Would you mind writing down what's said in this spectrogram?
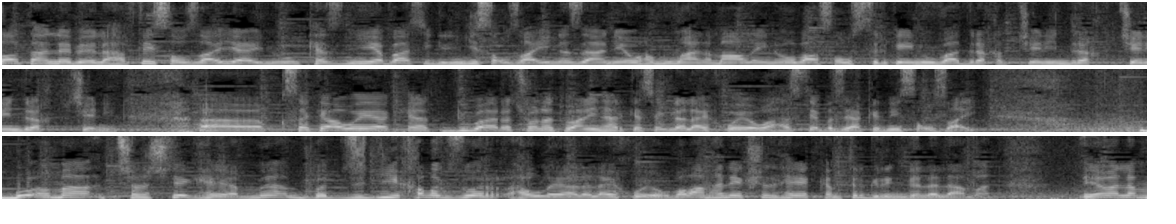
سڵاتان لەبێ لە هەفتەی سەوزایی ئاین و کەس نییە باسی گرنگی سەوزایی نەزانێ و هەمومانە ماڵینەوە با سەوسرکەین و با درەخت بچێنین درەخت بچێنین درەخت بچێنین قسەکەوەیە کە دووبارە چۆن ئەتوانین هەر کەسێک لە لای خۆیەوە هەستێ بەزیاکردنی سەوزایی. بۆ ئەمە چەند شتێک هەیە بە جدی خەڵک زۆر هەوڵەیە لە لای خۆیەوە بەڵام هەنێک شت هەیە کەمتر گرنگە لە لامان ئێمە لەم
